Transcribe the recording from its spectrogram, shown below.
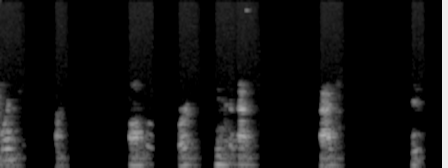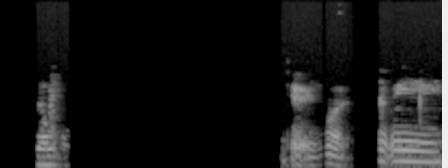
when off of work into that that is still Okay, what? Let me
